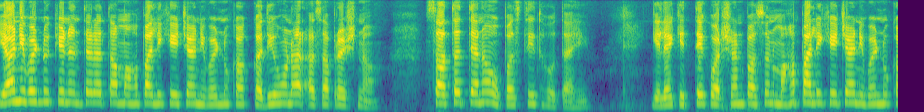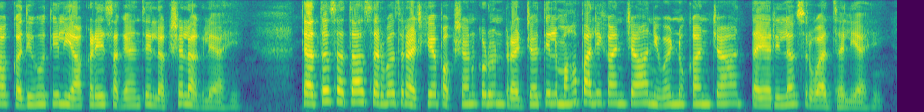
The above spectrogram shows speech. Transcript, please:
या निवडणुकीनंतर आता महापालिकेच्या निवडणुका कधी होणार असा प्रश्न सातत्यानं उपस्थित होत आहे. गेल्या कित्येक वर्षांपासून महापालिकेच्या निवडणुका कधी होतील याकडे सगळ्यांचे लक्ष लागले आहे. त्यातच आता सर्वच राजकीय पक्षांकडून राज्यातील महापालिकांच्या निवडणुकांच्या तयारीला सुरुवात झाली आहे.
